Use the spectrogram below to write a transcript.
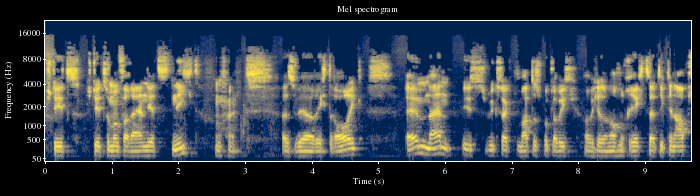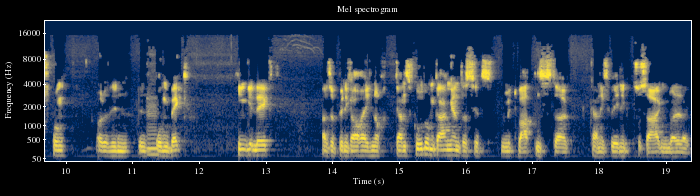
steht, steht so einem Verein jetzt nicht. das wäre recht traurig. Ähm, nein, ist, wie gesagt, Mattersburg, glaube ich, habe ich ja dann auch noch rechtzeitig den Absprung oder den, den mhm. Sprung weg hingelegt. Also bin ich auch eigentlich noch ganz gut umgangen. Das jetzt mit Wattens, da kann ich wenig zu sagen, weil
